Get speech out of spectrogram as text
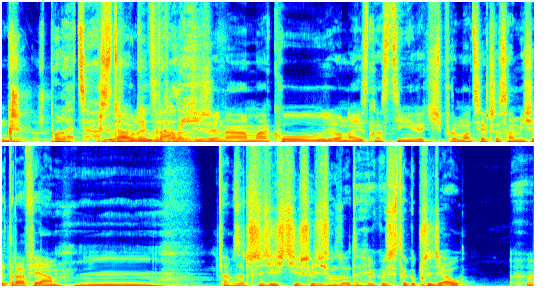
Grzegorz poleca. Już Stardew Valley. bardziej, że na Macu ona jest na Steamie w jakichś promocjach, czasami się trafia mm, tam za 30-60 zł jakoś z tego przydziału. Yy,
